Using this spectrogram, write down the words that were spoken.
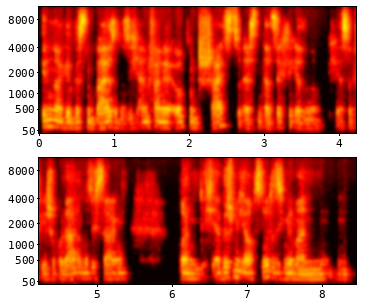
in einer gewissen Weise, dass ich anfange, irgendeinen Scheiß zu essen. Tatsächlich, also ich esse viel Schokolade, muss ich sagen. Und ich erwische mich auch so, dass ich mir mal ein,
